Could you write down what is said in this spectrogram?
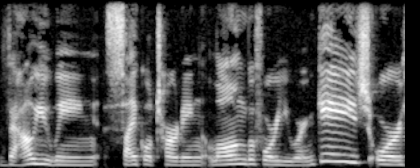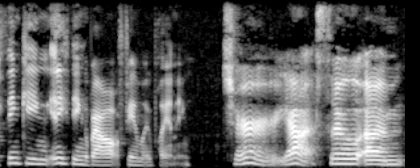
valuing cycle charting long before you were engaged or thinking anything about family planning? Sure. Yeah. So, um,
